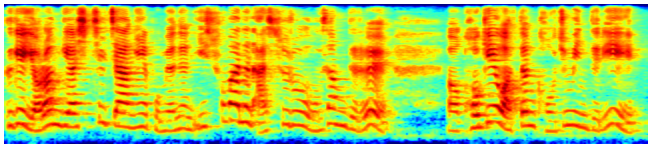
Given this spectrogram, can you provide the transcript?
그게 열왕기하 17장에 보면은 이 수많은 아수르 우상들을 어, 거기에 왔던 거주민들이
